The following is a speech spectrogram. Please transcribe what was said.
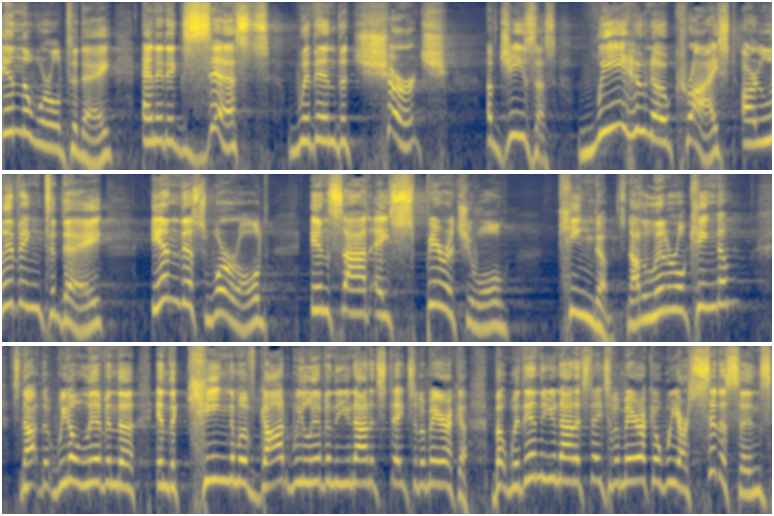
in the world today, and it exists within the church of Jesus. We who know Christ are living today in this world inside a spiritual kingdom. It's not a literal kingdom. It's not that we don't live in the, in the kingdom of God, we live in the United States of America. But within the United States of America, we are citizens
